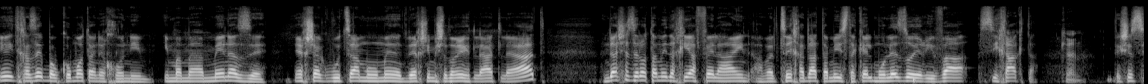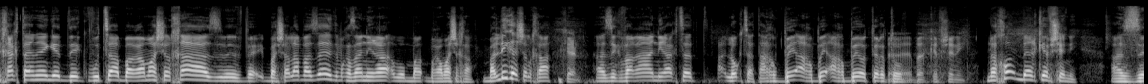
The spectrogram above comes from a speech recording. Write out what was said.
אם היא תתחזק במקומות הנכונים, עם המאמן הזה, איך שהקבוצה מאומנת ואיך שהיא משתדרגת לאט לאט, אני יודע שזה לא תמיד הכי יפה לעין, אבל צריך לדעת תמיד להסתכל מול איזו יריבה שיחקת. כן. וכששיחקת נגד אה, קבוצה ברמה שלך, אז ו- בשלב הזה כבר זה נראה, ברמה שלך, בליגה שלך, כן. אז זה כבר היה נראה קצת, לא קצת, הרבה הרבה הרבה יותר טוב. בהרכב שני. נכון, בהרכב שני. אז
